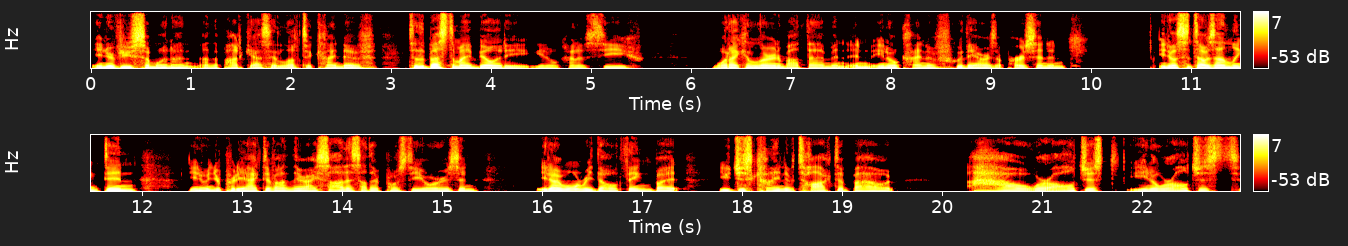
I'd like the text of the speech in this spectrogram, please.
interview someone on, on the podcast, I love to kind of, to the best of my ability, you know, kind of see what I can learn about them and, and, you know, kind of who they are as a person. And, you know, since I was on LinkedIn, you know, and you're pretty active on there, I saw this other post of yours and, you know, I won't read the whole thing, but you just kind of talked about how we're all just, you know, we're all just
